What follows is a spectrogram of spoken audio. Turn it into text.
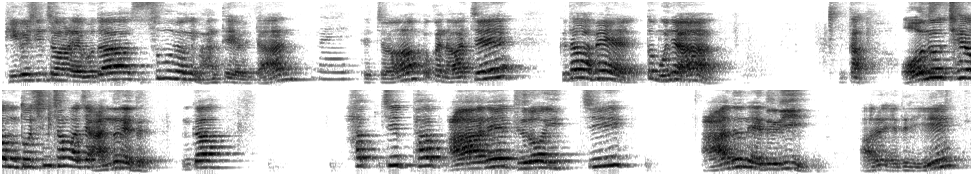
B를 신청한 애보다 20명이 많대요 일단. 네. 됐죠? 여기까지 나왔지? 그 다음에 또 뭐냐? 그러니까 어느 체험도 신청하지 않는 애들. 그러니까 합집합 안에 들어있지 않은 애들이 않은 애들이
